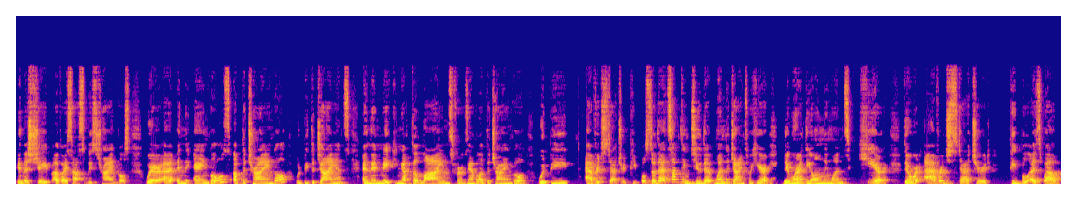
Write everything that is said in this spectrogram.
in the shape of isosceles triangles, where at, in the angles of the triangle would be the giants, and then making up the lines, for example, of the triangle would be average statured people. So that's something too that when the giants were here, they weren't the only ones here. There were average statured people as well,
